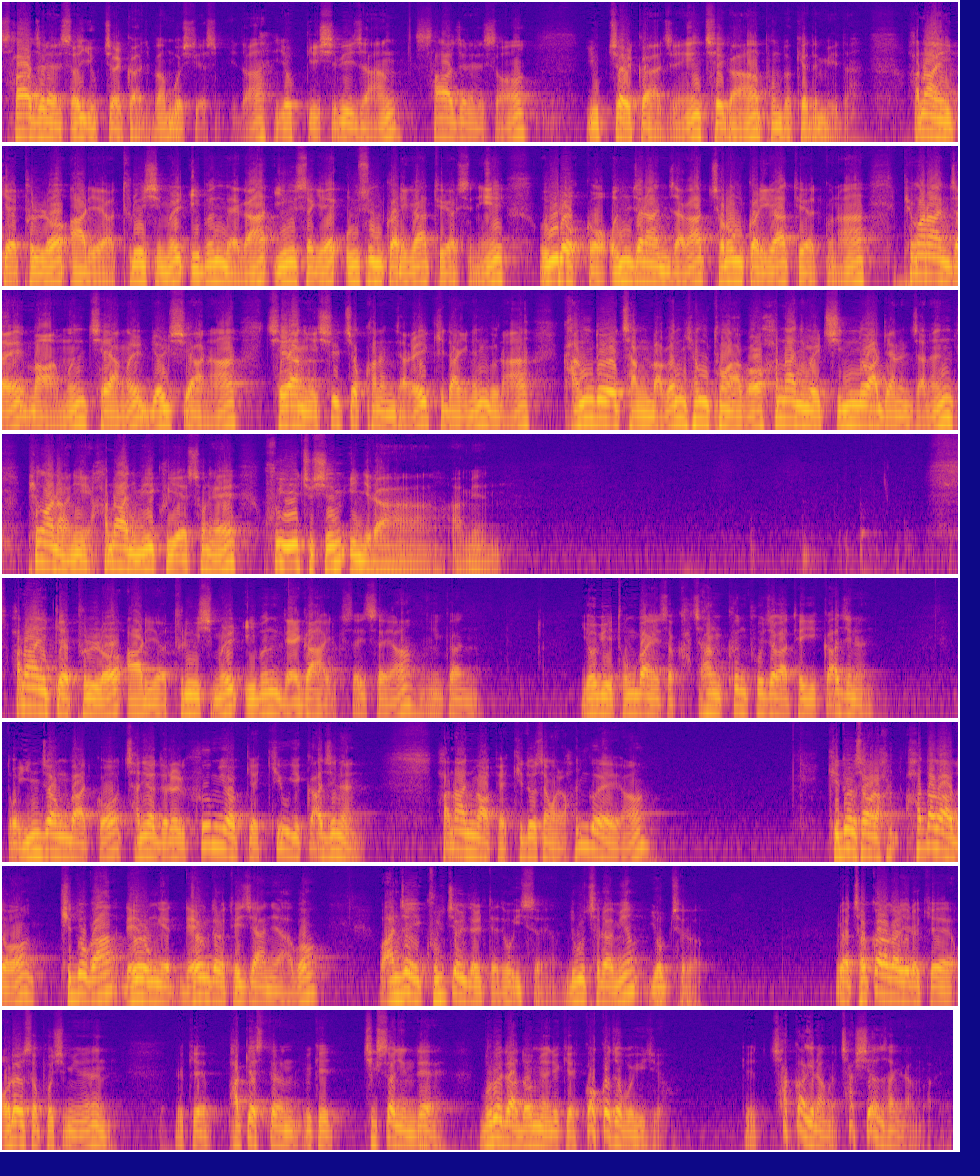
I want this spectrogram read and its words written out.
4절에서 6절까지만 보시겠습니다. 욥기 12장 4절에서 6절까지 제가 봉독해 듭니다. 하나님께 불러 아뢰어 들으심을 입은 내가 이웃에게 웃음거리가 되었으니 의롭고 온전한 자가 조롱거리가 되었구나. 평안한 자의 마음은 재앙을 멸시하나 재앙이 실족하는 자를 기다리는구나. 강도의 장막은 형통하고 하나님을 진노하게 하는 자는 평안하니 하나님이 그의 손에 후히 주심이니라. 아멘. 하나님께 불러 아리어 들으심을 입은 내가 이렇게 써 있어요. 그러니까 욥이 동방에서 가장 큰 부자가 되기까지는 또 인정받고 자녀들을 흠이 없게 키우기까지는 하나님 앞에 기도 생활을 한 거예요. 기도 생활을 하다가도 기도가 내용의 내용대로 되지 않냐고 완전히 굴절될 때도 있어요. 누구처럼요? 욥처럼. 우리가 젓가락을 이렇게 어려서 보시면 이렇게 밖에 을 때는 이렇게 직선인데 물에다 넣으면 이렇게 꺾어져 보이죠. 착각이란 말, 착시현상이란 말이에요.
